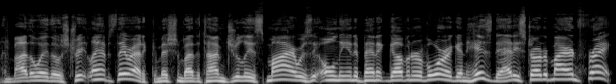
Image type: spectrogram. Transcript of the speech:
And by the way, those street lamps, they were out of commission by the time Julius Meier was the only independent governor of Oregon. His daddy started Meier and Frank.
